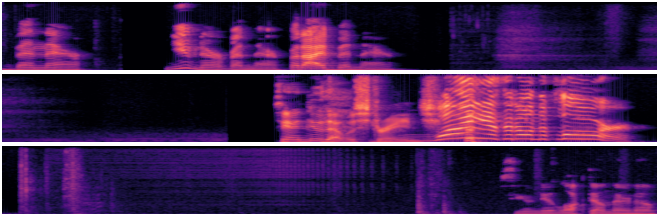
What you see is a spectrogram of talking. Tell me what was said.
Been there. You've never been there, but I've been there. See, I knew that was strange. Why is it on the floor? He gonna get locked down there now?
